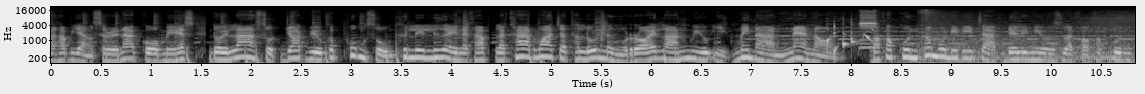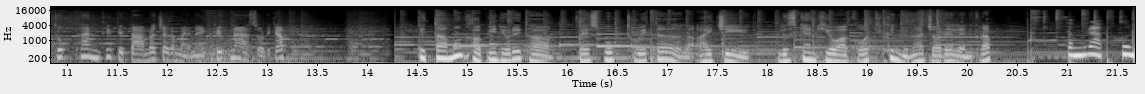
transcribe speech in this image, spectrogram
นะครับอย่างเซเลนาโกเมซโดยล่าสุดยอดวิวก็พุ่งสูงขึ้นเรื่อยๆนะครับและคาดว่าจะทะลุ 100 ล้านวิวอีกไม่นานแน่นอน ขอขอบคุณข้อมูลดีๆจาก Daily News และขอขอบคุณทุกท่านที่ติดตามและเจอกันใหม่ในคลิปหน้า สวัสดีครับ ติดตามห้องข่าวพีนิวได้ทาง Facebook Twitter และ IG หรือสแกน QR Code ที่ขึ้นอยู่หน้าจอได้เลยนะครับสำหรับคุณ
